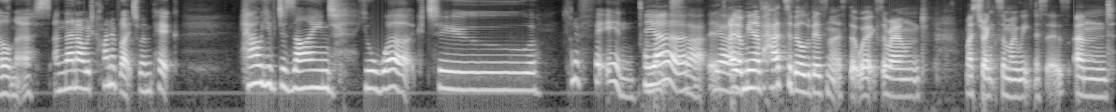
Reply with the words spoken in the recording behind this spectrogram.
illness? And then I would kind of like to unpick how you've designed your work to kind of fit in that. It's- I mean, I've had to build a business that works around my strengths and my weaknesses. And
